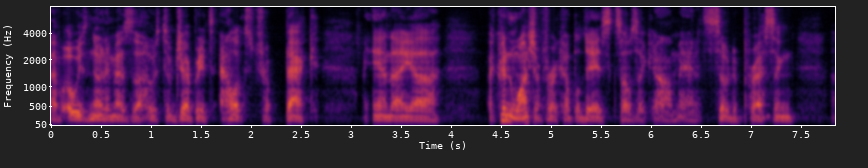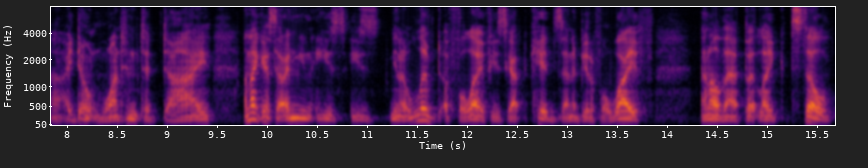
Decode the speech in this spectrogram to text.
I've always known him as the host of Jeopardy. It's Alex Trebek. And I, uh, I couldn't watch it for a couple days because I was like, oh man, it's so depressing. Uh, I don't want him to die. And like I said, I mean, he's he's you know lived a full life. He's got kids and a beautiful wife and all that. But like, still,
